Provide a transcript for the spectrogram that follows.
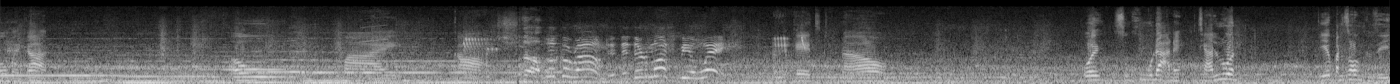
Oh my god. Oh my gosh. Look around. There must be a way tục nào. Ôi súng không có đạn này chán luôn. Tía bắn rong kiểu gì?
